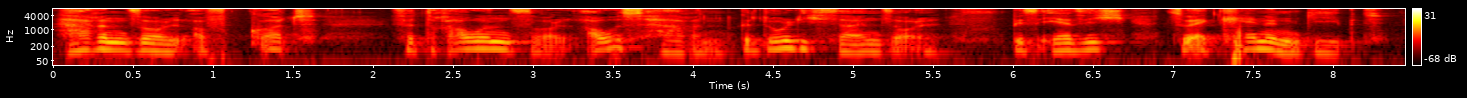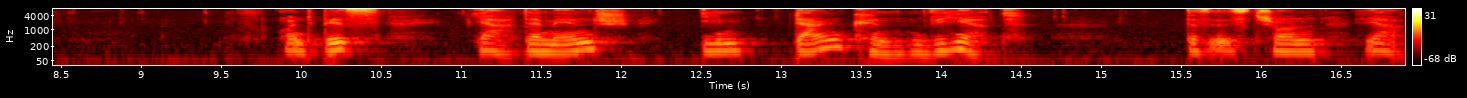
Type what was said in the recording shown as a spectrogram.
harren soll auf Gott, vertrauen soll, ausharren, geduldig sein soll, bis er sich zu erkennen gibt. Und bis ja, der Mensch ihm danken wird. Das ist schon ja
